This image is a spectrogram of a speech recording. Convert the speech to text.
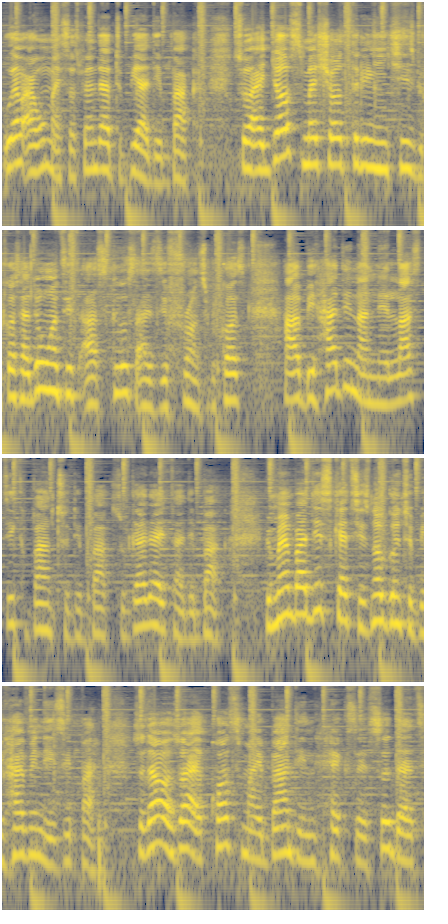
where I want my suspender to be at the back. So I just measure three inches because I don't want it as close as the front because I'll be adding an elastic band to the back to gather it at the back. Remember this skirt is not going to be having a zipper. So that was why I cut my band in hexes so that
